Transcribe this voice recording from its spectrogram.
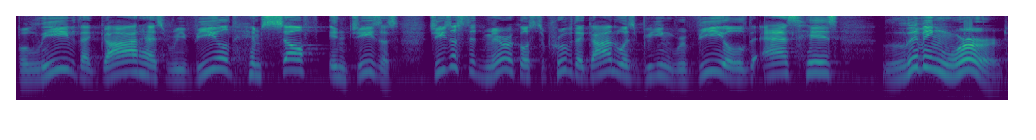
Believe that God has revealed himself in Jesus. Jesus did miracles to prove that God was being revealed as his living word.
